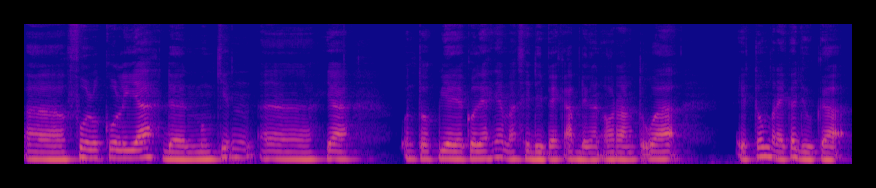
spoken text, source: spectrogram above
uh, full kuliah dan mungkin uh, ya untuk biaya kuliahnya masih di backup dengan orang tua itu mereka juga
